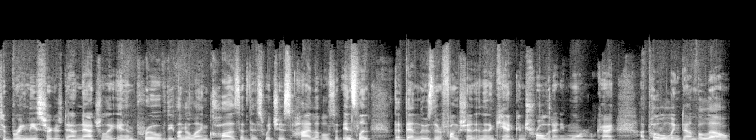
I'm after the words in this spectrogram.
to bring these sugars down naturally and improve the underlying cause of this, which is high levels of insulin that then lose their function and then can't control it anymore, okay? I put a link down below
